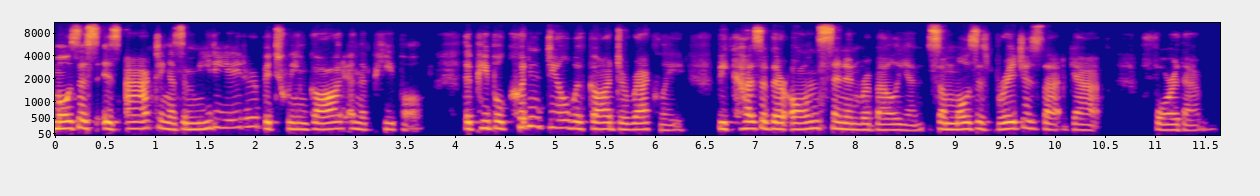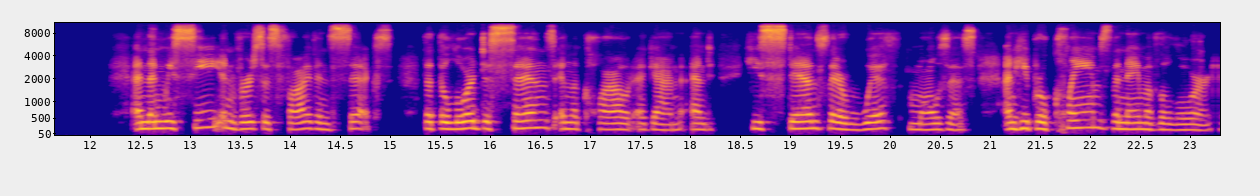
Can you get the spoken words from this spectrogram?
Moses is acting as a mediator between God and the people. The people couldn't deal with God directly because of their own sin and rebellion. So Moses bridges that gap for them. And then we see in verses five and six that the Lord descends in the cloud again and he stands there with Moses and he proclaims the name of the Lord.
